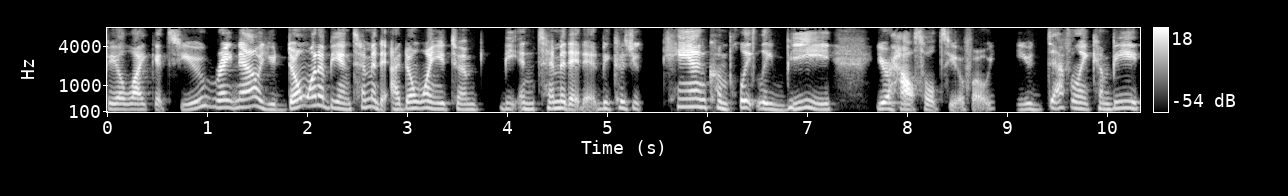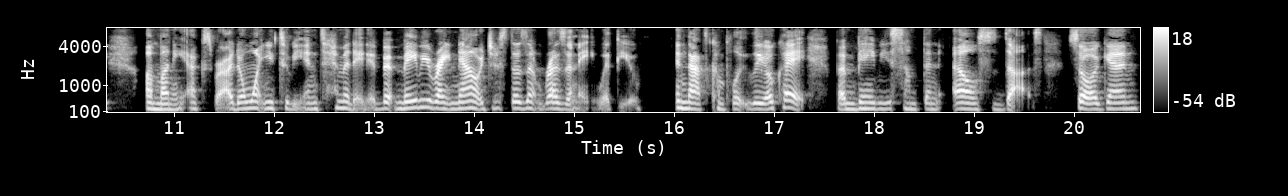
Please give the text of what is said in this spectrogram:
feel like it's you right now, you don't want to be intimidated. I don't want you to be intimidated because you can completely be your household CFO. You definitely can be a money expert. I don't want you to be intimidated, but maybe right now it just doesn't resonate with you. And that's completely okay. But maybe something else does. So, again,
